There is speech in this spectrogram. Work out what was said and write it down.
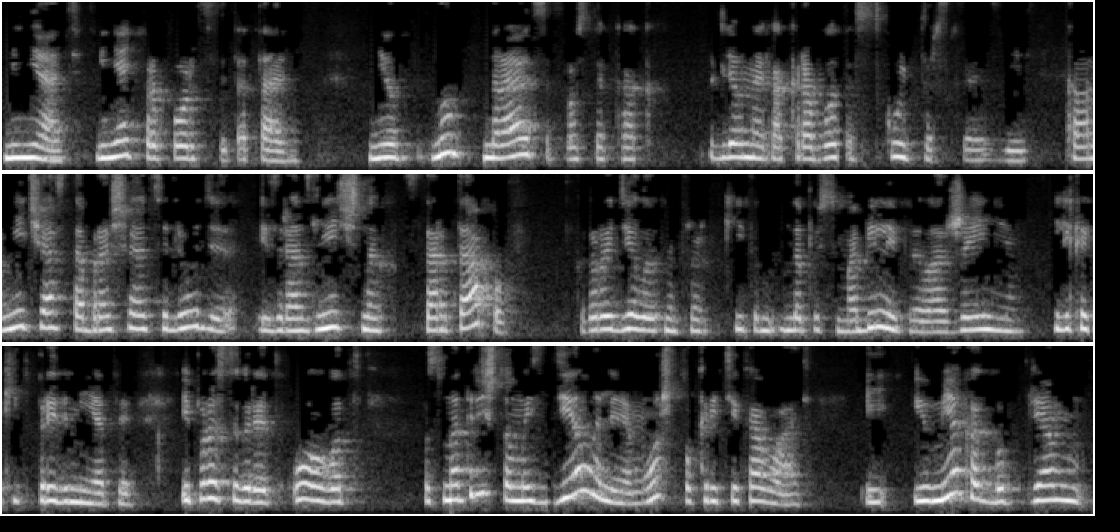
менять, менять пропорции тотально. Мне ну, нравится просто как определенная как работа скульпторская здесь. Ко мне часто обращаются люди из различных стартапов, которые делают, например, какие-то, допустим, мобильные приложения или какие-то предметы, и просто говорят, о, вот посмотри, что мы сделали, можешь покритиковать. И, и у меня как бы прям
